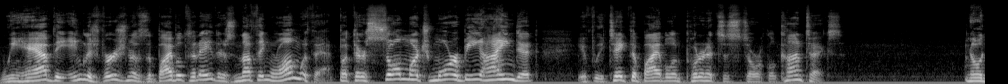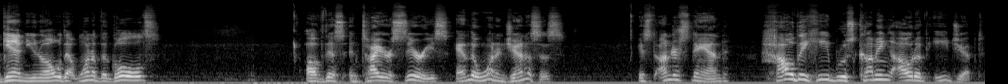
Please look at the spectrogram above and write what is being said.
We have the English version of the Bible today. There's nothing wrong with that. But there's so much more behind it if we take the Bible and put it in its historical context. Now, again, you know that one of the goals of this entire series and the one in Genesis is to understand how the Hebrews coming out of Egypt,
